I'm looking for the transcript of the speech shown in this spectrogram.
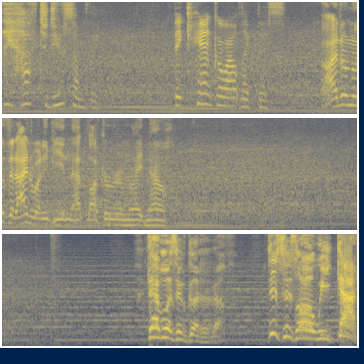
They have to do something. They can't go out like this. I don't know that I'd want to be in that locker room right now. That wasn't good enough. This is all we got.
